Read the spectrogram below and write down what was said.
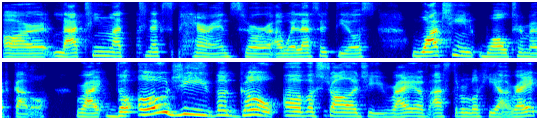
our Latin Latinx parents or abuelas or tios watching Walter Mercado, right? The OG, the GOAT of astrology, right? Of astrología, right?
